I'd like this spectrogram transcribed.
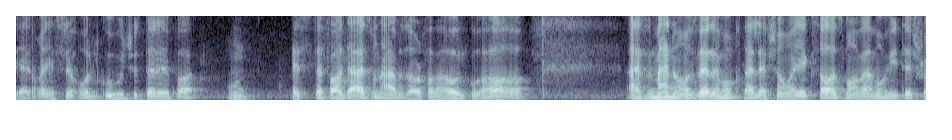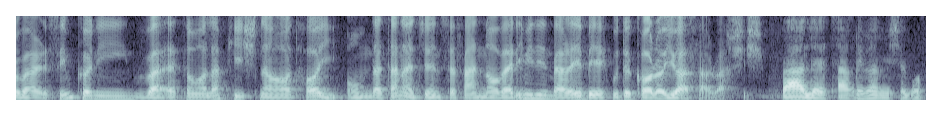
یعنی یه سری الگو وجود داره با اون استفاده از اون ابزارها و الگوها. از مناظر مختلف شما یک سازمان و محیطش رو بررسی می‌کنین و احتمالا پیشنهادهایی عمدتا از جنس فناوری میدین برای بهبود کارایی و اثر بخشیش بله تقریبا میشه گفت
